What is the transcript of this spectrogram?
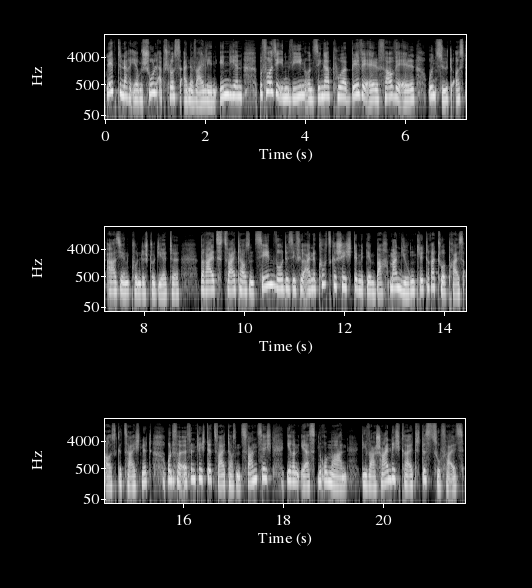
lebte nach ihrem Schulabschluss eine Weile in Indien, bevor sie in Wien und Singapur BWL, VWL und Südostasienkunde studierte. Bereits 2010 wurde sie für eine Kurzgeschichte mit dem Bachmann Jugendliteraturpreis ausgezeichnet und veröffentlichte 2020 ihren ersten Roman Die Wahrscheinlichkeit des Zufalls.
